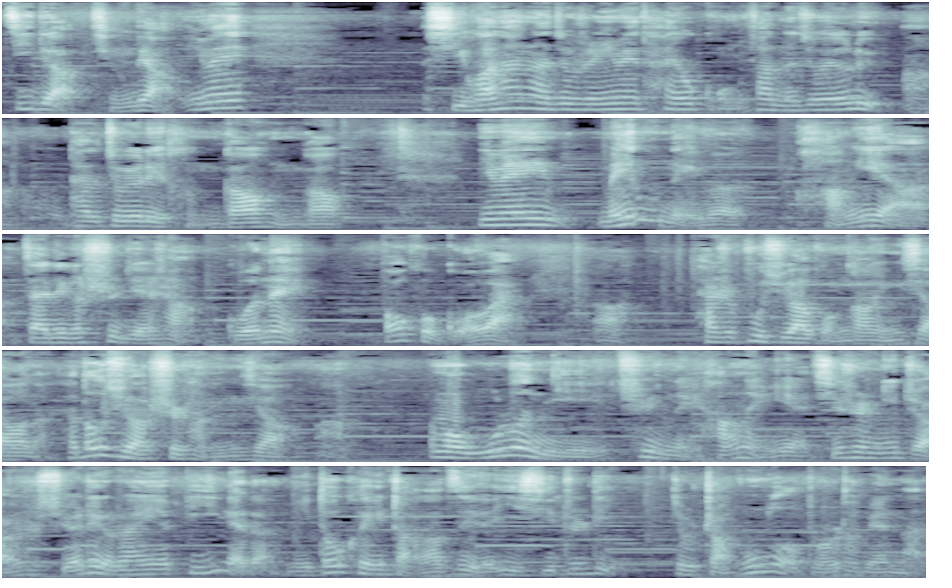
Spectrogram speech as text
基调情调。因为喜欢它呢，就是因为它有广泛的就业率啊，它的就业率很高很高。因为没有哪个。行业啊，在这个世界上，国内包括国外啊，它是不需要广告营销的，它都需要市场营销啊。那么无论你去哪行哪业，其实你只要是学这个专业毕业的，你都可以找到自己的一席之地，就是找工作不是特别难。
